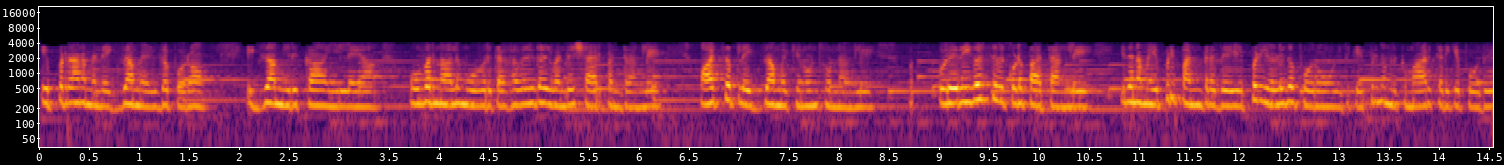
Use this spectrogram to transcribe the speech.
எப்படா நம்ம இந்த எக்ஸாம் எழுத போறோம்? எக்ஸாம் இருக்கா இல்லையா? ஒவ்வொரு நாளும் ஒவ்வொரு தகவல்கள் வந்து ஷேர் பண்றாங்களே. வாட்ஸ்அப்ல எக்ஸாம் வைக்கணும்னு சொன்னாங்களே. ஒரு ரிஹர்சல் கூட பார்த்தாங்களே இதை நம்ம எப்படி பண்ணுறது எப்படி எழுத போகிறோம் இதுக்கு எப்படி நம்மளுக்கு மார்க் கிடைக்க போகுது?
